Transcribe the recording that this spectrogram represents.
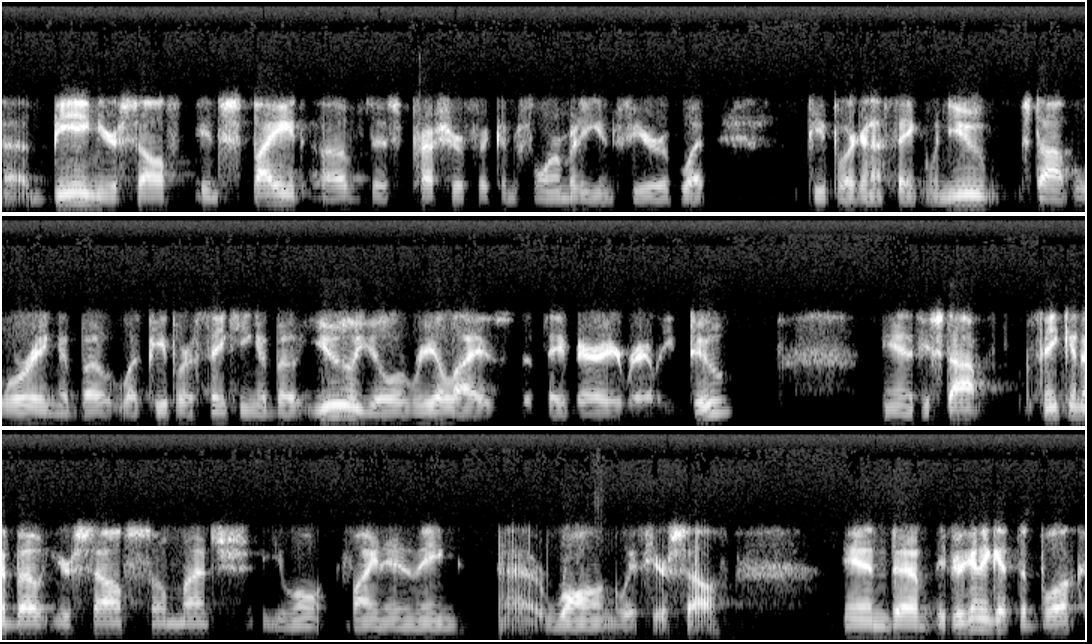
uh, being yourself in spite of this pressure for conformity and fear of what people are going to think. When you stop worrying about what people are thinking about you, you'll realize that they very rarely do. And if you stop thinking about yourself so much, you won't find anything uh, wrong with yourself. And uh, if you're going to get the book,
